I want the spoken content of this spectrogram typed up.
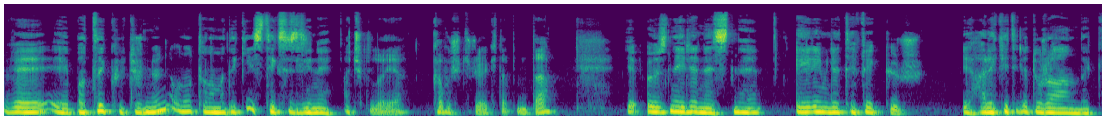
ve e, batı kültürünün onu tanımadaki isteksizliğini açıklığa kavuşturuyor kitabında. E, özne nesne, eylem ile tefekkür, e, hareket ile durağanlık,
